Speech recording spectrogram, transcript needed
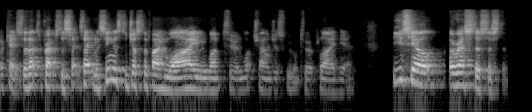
Okay, so that's perhaps the set, setting the scene as to justifying why we want to and what challenges we want to apply here. The UCL ARESTOR system.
